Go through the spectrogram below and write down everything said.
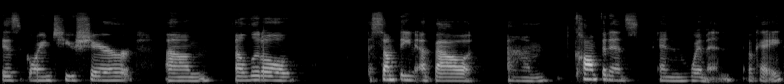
is going to share um, a little something about um, confidence in women. Okay.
